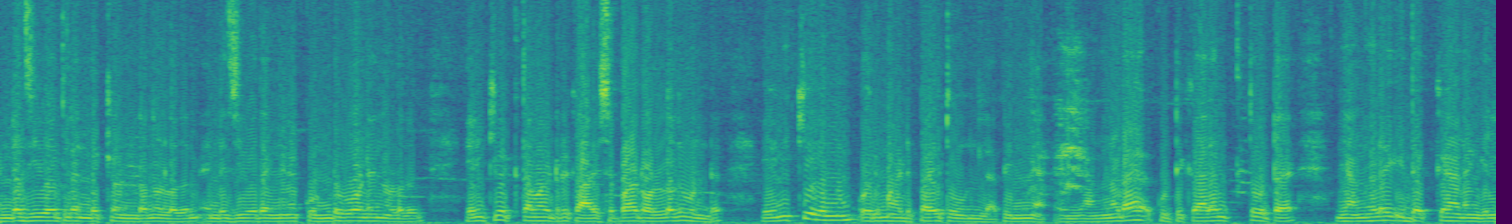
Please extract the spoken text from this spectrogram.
എന്റെ ജീവിതത്തിൽ എന്തൊക്കെ ഉണ്ടെന്നുള്ളതും എന്റെ ജീവിതം എങ്ങനെ കൊണ്ടുപോകണമെന്നുള്ളതും എനിക്ക് വ്യക്തമായിട്ടൊരു കാഴ്ചപ്പാടുള്ളതുകൊണ്ട് എനിക്ക് ഇതൊന്നും ഒരു മടുപ്പായി തോന്നില്ല പിന്നെ ഞങ്ങളുടെ കുട്ടിക്കാലം തൊട്ട് ഞങ്ങൾ ഇതൊക്കെ ആണെങ്കിൽ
